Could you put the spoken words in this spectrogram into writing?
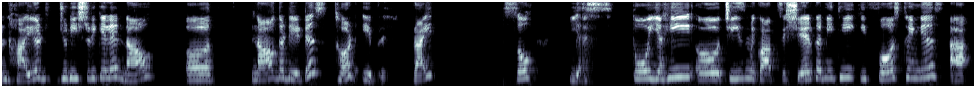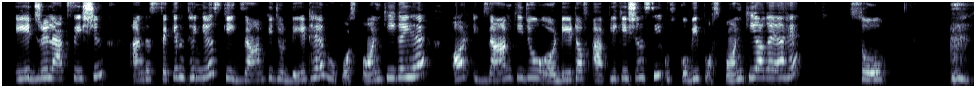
and higher judiciary के लिए now now the date is third April right so yes तो यही uh, चीज़ मेरे को आपसे शेयर करनी थी कि first thing is age relaxation and the second thing is कि एग्ज़ाम की जो डेट है वो पोस्टपोन की गई है और एग्ज़ाम की जो डेट ऑफ़ एप्लीकेशन थी उसको भी पोस्टपोन किया गया है। So so,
